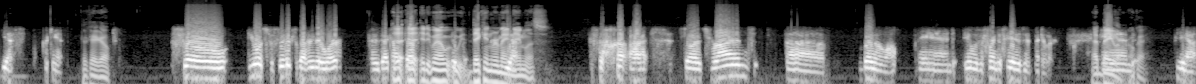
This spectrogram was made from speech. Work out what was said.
Yes. I can. Okay, go. So, do you want specifics about who they were? And that kind of Uh, stuff. it- it- well, they can remain Yeah. nameless. So, all right. So it's Ryan's uh, brother-in-law, and it was a friend of his at Baylor. At Baylor. And- okay. Yeah.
